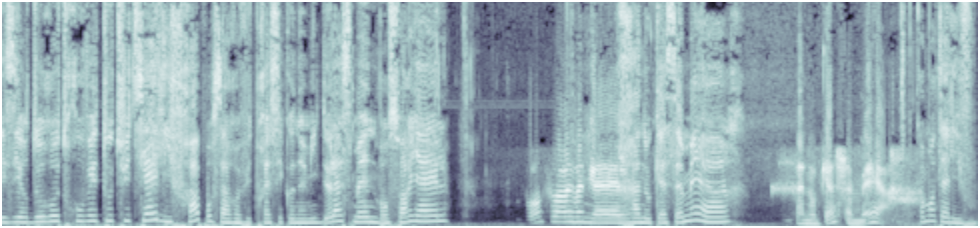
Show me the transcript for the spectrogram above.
plaisir de retrouver tout de suite Yael Ifra pour sa revue de presse économique de la semaine. Bonsoir Yael. Bonsoir Emmanuel. Hanouka Samer. Hanouka Samer. Comment allez-vous?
